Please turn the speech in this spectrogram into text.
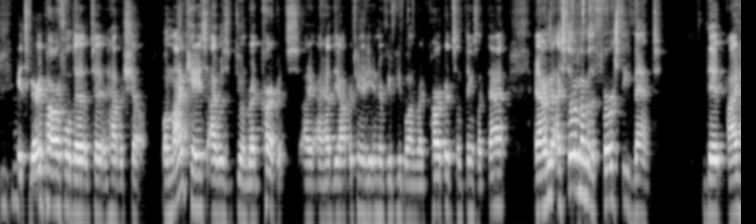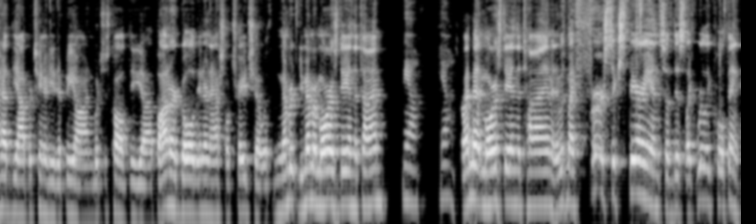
Mm-hmm. It's very powerful to, to have a show. Well, in my case, I was doing red carpets. I, I, had the opportunity to interview people on red carpets and things like that. And I, rem- I still remember the first event that I had the opportunity to be on, which is called the uh, Bonner Gold International Trade Show. With remember, do you remember Morris Day and the Time? Yeah, yeah. So I met Morris Day and the Time, and it was my first experience of this like really cool thing.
